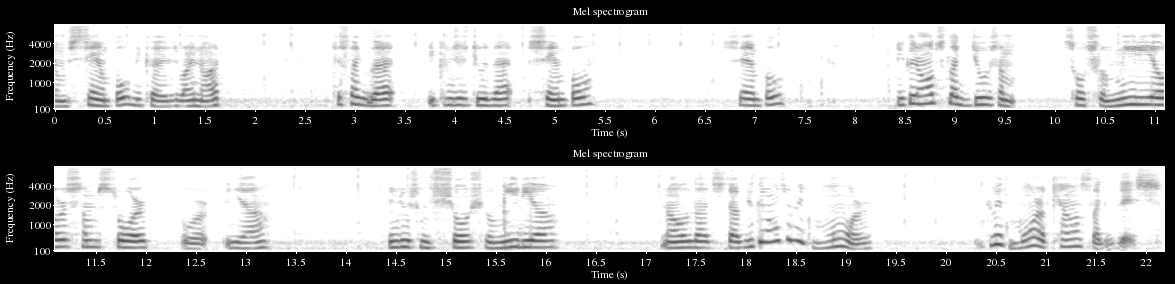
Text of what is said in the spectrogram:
um, sample because why not? Just like that, you can just do that sample, sample. You can also like do some social media or some sort, or yeah, you can do some social media and all that stuff. You can also make more. You can make more accounts like this,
